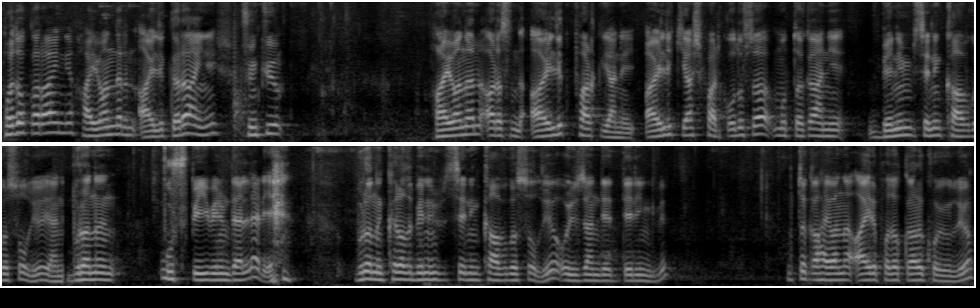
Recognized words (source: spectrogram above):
Podoklar aynı, hayvanların aylıkları aynı. Çünkü hayvanların arasında aylık fark yani aylık yaş farkı olursa mutlaka hani benim senin kavgası oluyor. Yani buranın uç beyi benim derler ya. buranın kralı benim senin kavgası oluyor. O yüzden de dediğim gibi mutlaka hayvanlar ayrı padoklara koyuluyor.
